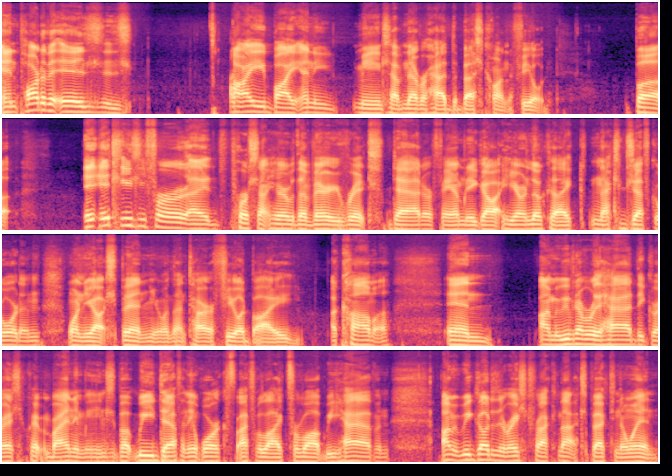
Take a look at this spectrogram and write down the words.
And part of it is is I by any means have never had the best car in the field, but it, it's easy for a person out here with a very rich dad or family to go out here and look like next to Jeff Gordon when you outspin you know the entire field by a comma, and I mean we've never really had the greatest equipment by any means, but we definitely work I feel like for what we have, and I mean we go to the racetrack not expecting to win.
